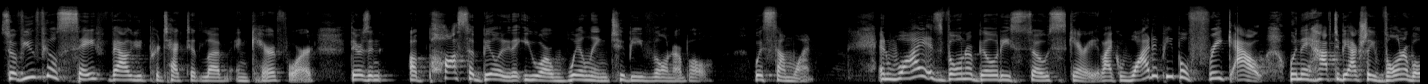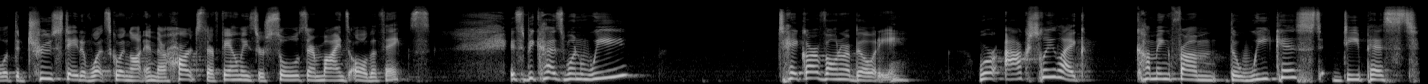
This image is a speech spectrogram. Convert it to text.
So if you feel safe, valued, protected, loved, and cared for, there's an, a possibility that you are willing to be vulnerable with someone. And why is vulnerability so scary? Like, why do people freak out when they have to be actually vulnerable with the true state of what's going on in their hearts, their families, their souls, their minds, all the things? It's because when we take our vulnerability, we're actually like coming from the weakest, deepest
